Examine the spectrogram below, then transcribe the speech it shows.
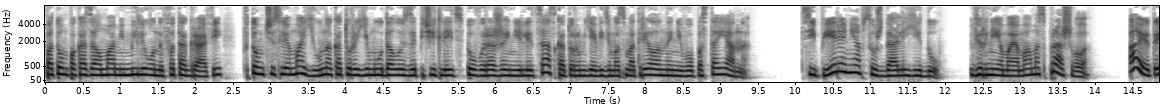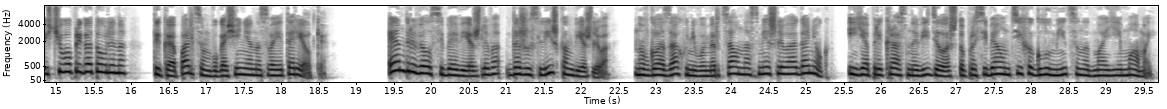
потом показал маме миллионы фотографий, в том числе мою, на которой ему удалось запечатлеть то выражение лица, с которым я, видимо, смотрела на него постоянно. Теперь они обсуждали еду. Вернее, моя мама спрашивала, «А это из чего приготовлено?» тыкая пальцем в угощение на своей тарелке. Эндрю вел себя вежливо, даже слишком вежливо, но в глазах у него мерцал насмешливый огонек, и я прекрасно видела, что про себя он тихо глумится над моей мамой.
